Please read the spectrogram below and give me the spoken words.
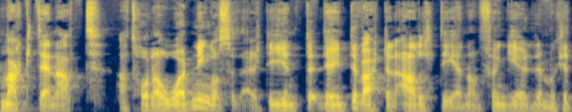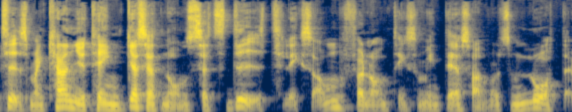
makten att, att hålla ordning och så där. Det, är ju inte, det har inte varit en alltigenom fungerande demokrati, så man kan ju tänka sig att någon sätts dit liksom, för någonting som inte är så allvarligt som det låter.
